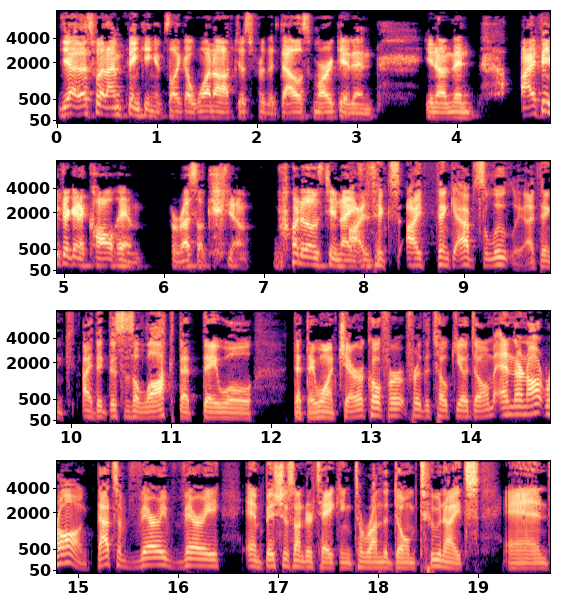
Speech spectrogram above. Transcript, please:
Yeah, that's what I'm thinking. It's like a one-off just for the Dallas market, and you know, and then I think they're going to call him for Wrestle Kingdom. One of those two nights. I think I think absolutely. I think I think this is a lock that they will that they want Jericho for for the Tokyo Dome, and they're not wrong. That's a very very ambitious undertaking to run the dome two nights, and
